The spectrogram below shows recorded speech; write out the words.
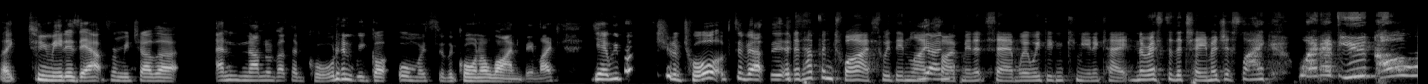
like two meters out from each other, and none of us had called, and we got almost to the corner line and been like, "Yeah, we probably should have talked about this." it happened twice within like Yeah, five minutes, Sam, where we didn't communicate, and the rest of the team are just like, "When have you call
